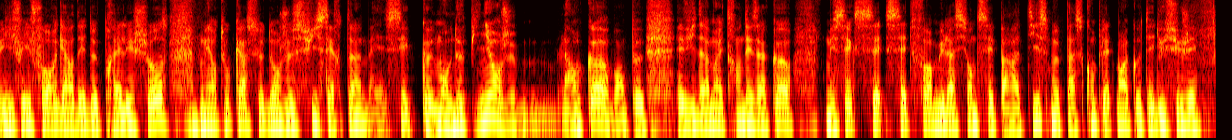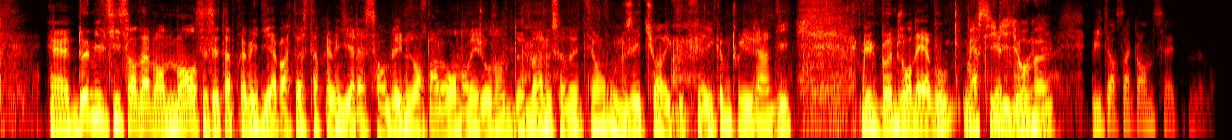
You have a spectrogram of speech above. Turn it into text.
il faut regarder de près les choses. Mais en tout cas, ce dont je suis certain, mais c'est que mon opinion. Je, là encore, bon, on peut évidemment être en désaccord, mais c'est que cette formulation de séparatisme passe complètement à côté du sujet. 2600 euh, amendements, c'est cet après-midi, à partir de cet après-midi à l'Assemblée. Nous en parlerons dans les journaux de demain. Nous, sommes, nous étions avec Luc Ferry, comme tous les lundis. Luc, bonne journée à vous. Merci, Guillaume. 8h57. Nous avons...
